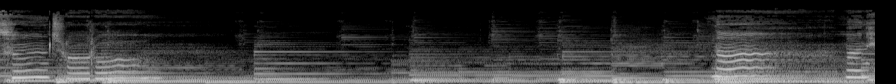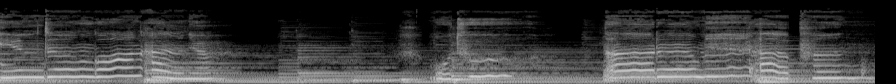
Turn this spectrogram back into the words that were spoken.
웃음처럼. 나만 힘든 건 아냐 모두 나름의 아픈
